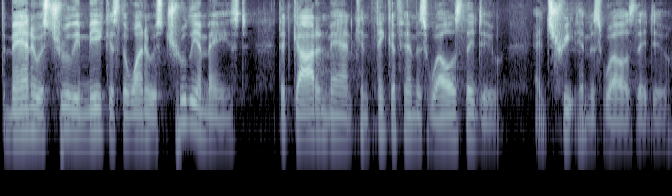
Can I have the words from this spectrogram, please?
The man who is truly meek is the one who is truly amazed that God and man can think of him as well as they do and treat him as well as they do.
